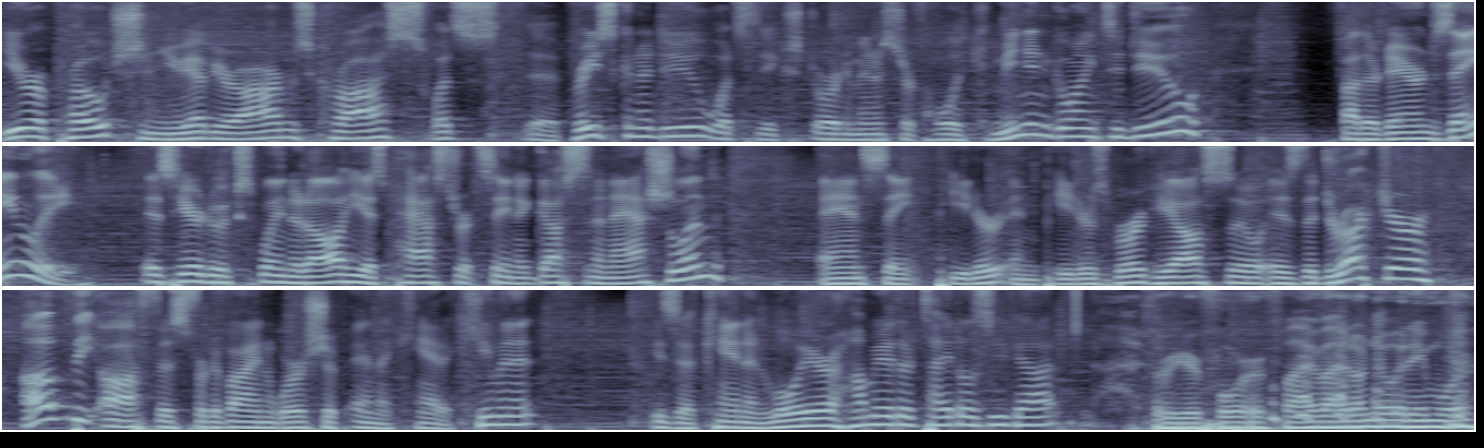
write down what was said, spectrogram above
you're approached and you have your arms crossed? What's the priest going to do? What's the extraordinary minister of Holy Communion going to do? Father Daren Zehnle is here to explain it all. He is pastor at St. Augustine in Ashland and St. Peter in Petersburg. He also is the director of the Office for Divine Worship and the Catechumenate. He's a canon lawyer. How many other titles you got? Three or four or five. I don't know anymore.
